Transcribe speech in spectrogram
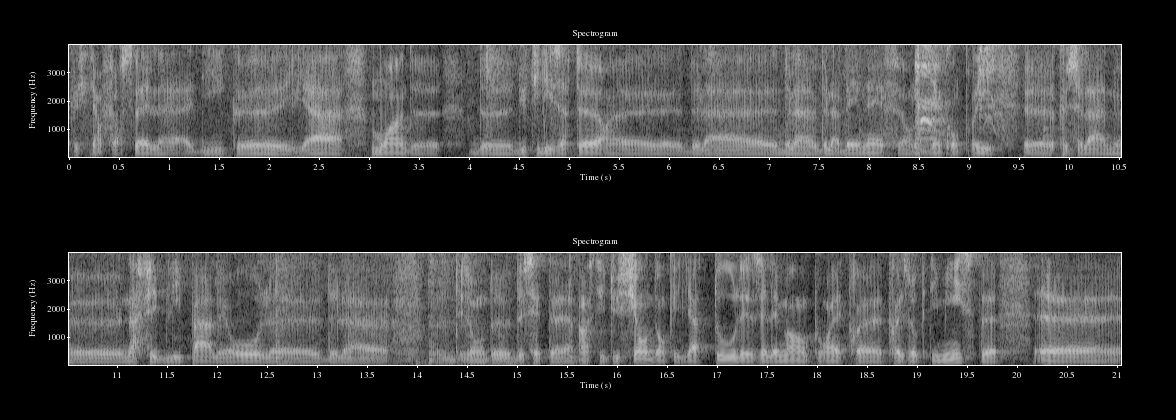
Christian Forstel a dit qu'il y a moins d'utilisateurs de, de, la, de, la, de la BNF, on a bien compris que cela n'affaiblit pas le rôle de la disons, de, cette institution. Donc il y a tous les éléments pour être très optimiste. Euh,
